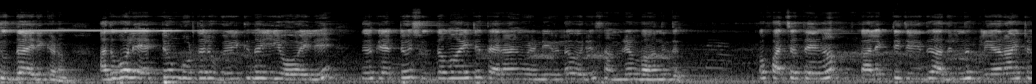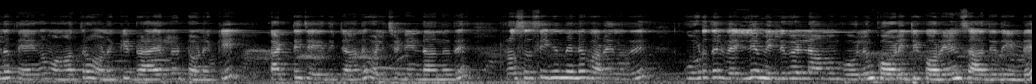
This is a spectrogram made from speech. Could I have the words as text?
ശുദ്ധമായിരിക്കണം. അതുപോലെ ഏറ്റവും കൂടുതൽ ഉപയോഗിക്കുന്ന ഈ ഓയിൽ നിങ്ങൾക്ക് ഏറ്റവും ശുദ്ധമായിട്ട് തരാൻ വേണ്ടിയുള്ള ഒരു സംരംഭമാണ് ഇത് അപ്പോൾ പച്ചത്തേങ്ങ കളക്ട് ചെയ്ത് അതിൽ നിന്ന് ക്ലിയർ ആയിട്ടുള്ള തേങ്ങ മാത്രം ഉണക്കി ഡ്രയറിലിട്ട് ഉണക്കി കട്ട് ചെയ്തിട്ടാണ് വെളിച്ചെണ്ണ ഉണ്ടാകുന്നത്. പ്രോസസ്സിംഗ് തന്നെ പറയുന്നത് കൂടുതൽ വലിയ മില്ലുകളിലാകുമ്പോൾ പോലും ക്വാളിറ്റി കുറയാൻ സാധ്യതയുണ്ട്.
